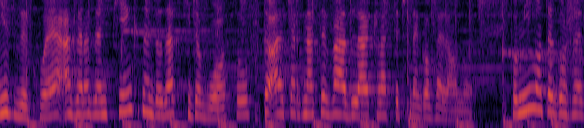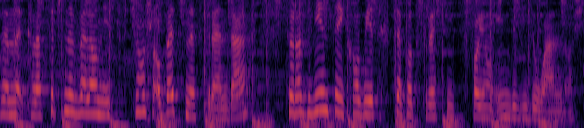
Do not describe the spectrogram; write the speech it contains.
Niezwykłe, a zarazem piękne dodatki do włosów to alternatywa dla klasycznego welonu. Pomimo tego, że ten klasyczny welon jest wciąż obecny w trendach, coraz więcej kobiet chce podkreślić swoją indywidualność.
